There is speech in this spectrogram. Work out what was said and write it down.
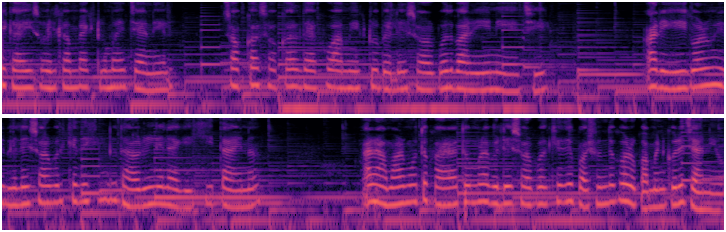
Hi guys welcome back to my channel সকাল সকাল দেখো, আমি একটু বেলের শরবত বানিয়ে নিয়েছি। আর এই গরমে বেলের শরবত খেতে কিন্তু দারুণই লাগে, কি তাই না? আর আমার মতো কারা তোমরা বেলের শরবত খেতে পছন্দ করো কমেন্ট করে জানিও।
